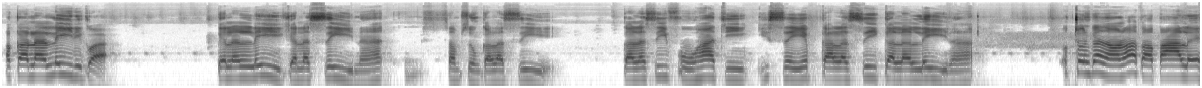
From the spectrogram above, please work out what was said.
เอากาลลี่ดีกว่ากาลลี่กาลซี่นะซัมซุงกาลซี่กาลซี่ฟู 5G เซฟกาลซี่กาลลี่นะรถชนกันต่อหน้าต่อตาเลย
